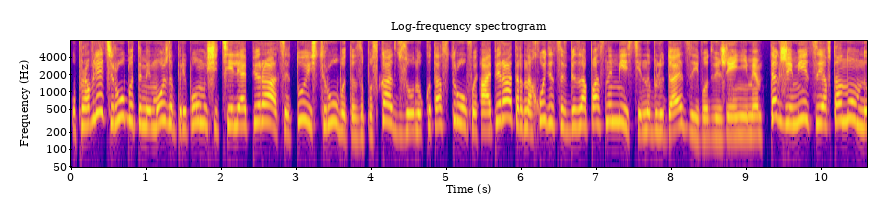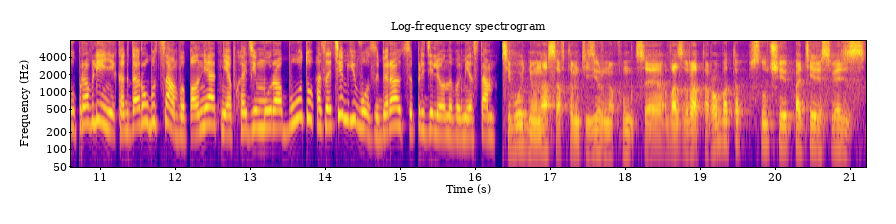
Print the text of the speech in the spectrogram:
Управлять роботами можно при помощи телеоперации, то есть робота запускают в зону катастрофы, а оператор находится в безопасном месте и наблюдает за его движениями. Также имеется и автономное управление, когда робот сам выполняет необходимую работу, а затем его забирают с определенного места. Сегодня у нас автоматизирована функция возврата робота в случае потери связи с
